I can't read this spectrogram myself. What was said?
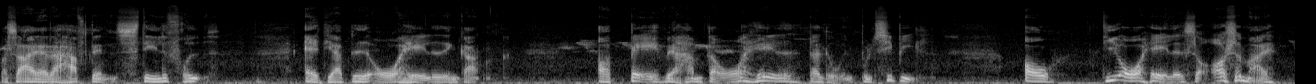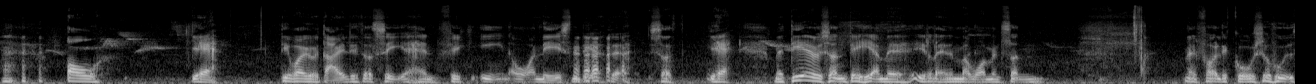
Og så har jeg da haft den stille fryd, at jeg er blevet overhalet en gang. Og bag ved ham, der overhalede, der lå en politibil. Og de overhalede så også mig. Og ja, det var jo dejligt at se, at han fik en over næsen der. der. Så ja, men det er jo sådan det her med et eller andet, hvor man sådan, man får lidt gåsehud.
